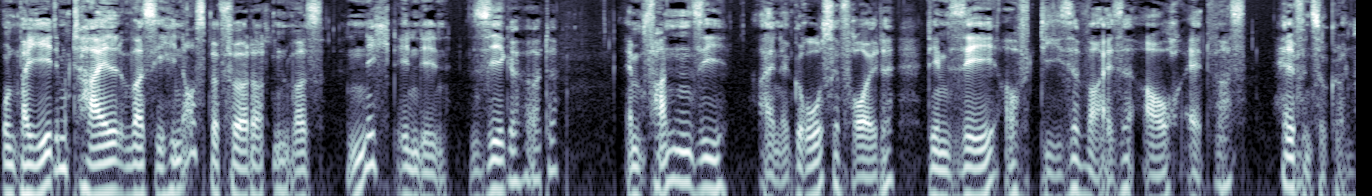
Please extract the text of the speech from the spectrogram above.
Und bei jedem Teil, was sie hinaus beförderten, was nicht in den See gehörte, empfanden sie eine große Freude, dem See auf diese Weise auch etwas helfen zu können.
